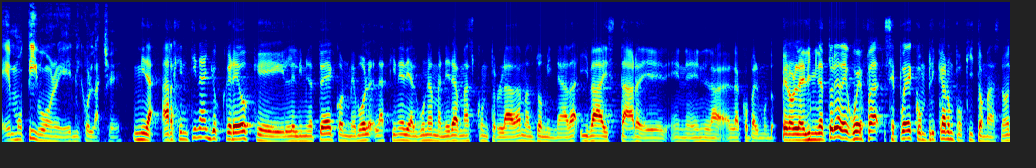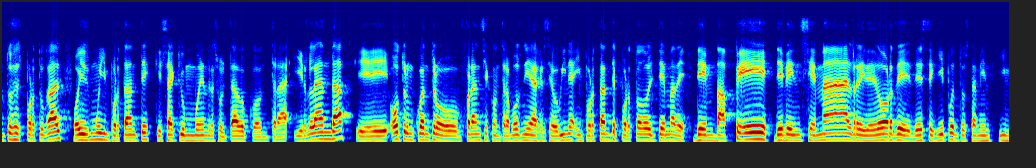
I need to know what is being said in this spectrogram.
emotivo, eh, Nicolache. Mira, Argentina yo creo que la eliminatoria de Conmebol la tiene de alguna manera más controlada, más dominada y va a estar eh, en, en, la, Copa del Mundo. Pero la eliminatoria de UEFA se puede complicar un poquito más, ¿no? Entonces Portugal hoy es muy importante que saque un buen resultado contra Irlanda. Eh, otro encuentro Francia contra Bosnia y Herzegovina, importante por todo el tema de, de Mbappé, de Benzema alrededor de, de, este equipo, entonces también importante,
